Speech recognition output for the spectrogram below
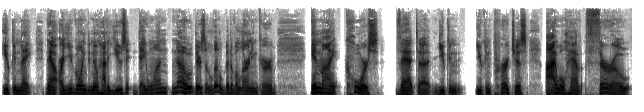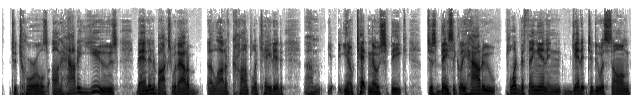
you can make. Now, are you going to know how to use it day one? No, there's a little bit of a learning curve. In my course that uh, you can you can purchase, I will have thorough tutorials on how to use Band in a Box without a, a lot of complicated, um, you know, techno speak. Just basically how to plug the thing in and get it to do a song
